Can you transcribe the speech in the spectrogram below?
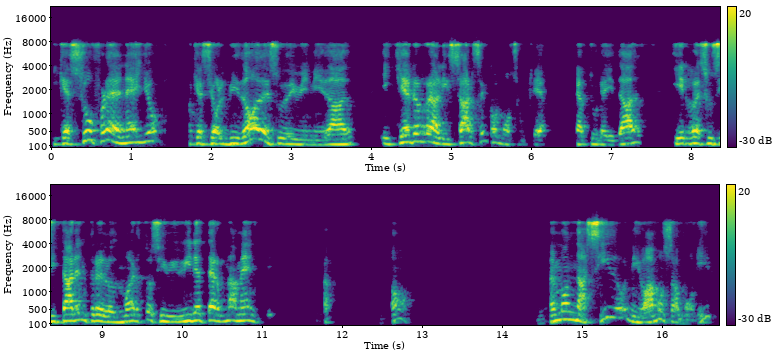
y que sufre en ello porque se olvidó de su divinidad y quiere realizarse como su criatureidad y resucitar entre los muertos y vivir eternamente. No. No hemos nacido ni vamos a morir.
